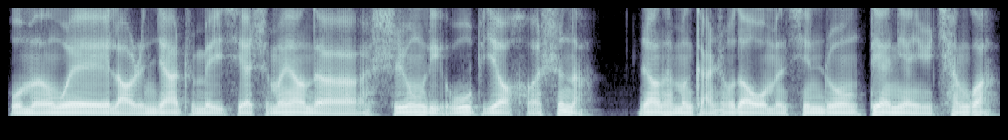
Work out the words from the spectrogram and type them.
我们为老人家准备一些什么样的实用礼物比较合适呢？让他们感受到我们心中惦念与牵挂。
